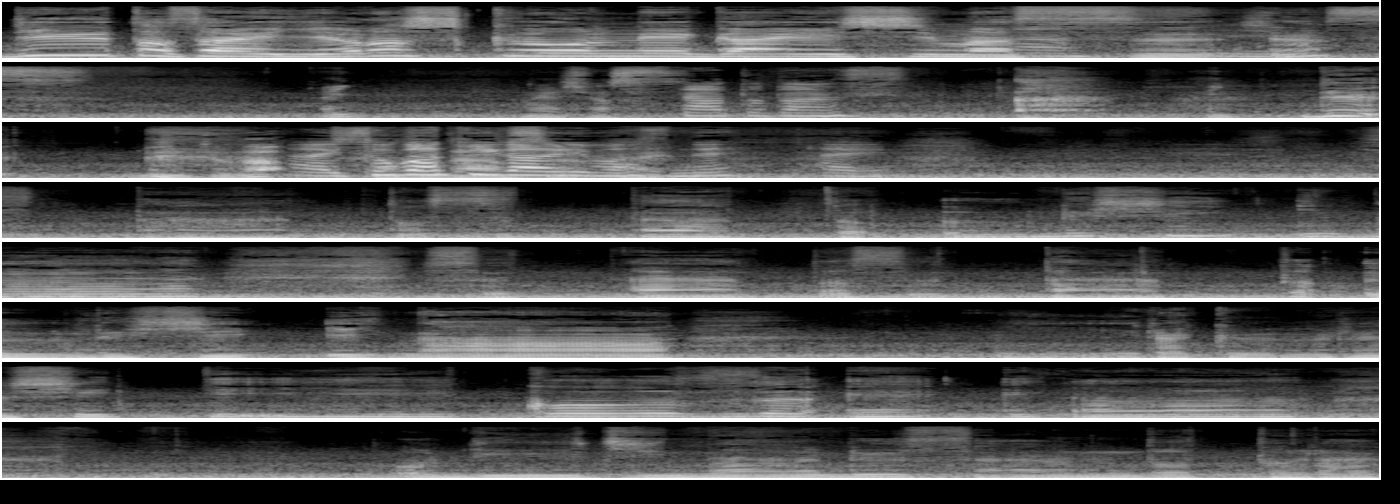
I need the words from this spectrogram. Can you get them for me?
リュウトさんよろしくお願いします。はいお願いしますスタートダンスリュウ、リートがはいとがきがありますね。はい。スタートスタート嬉しいな。スタートスタート嬉しいな。ミラクルシティコザ映画オリジナルサウンドトラッ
